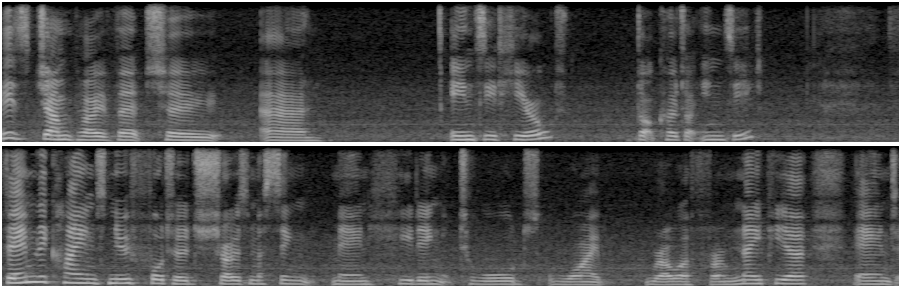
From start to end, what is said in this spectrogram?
Let's jump over to uh, nzherald.co.nz. Family claims new footage shows missing man heading towards Wairoa from Napier, and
